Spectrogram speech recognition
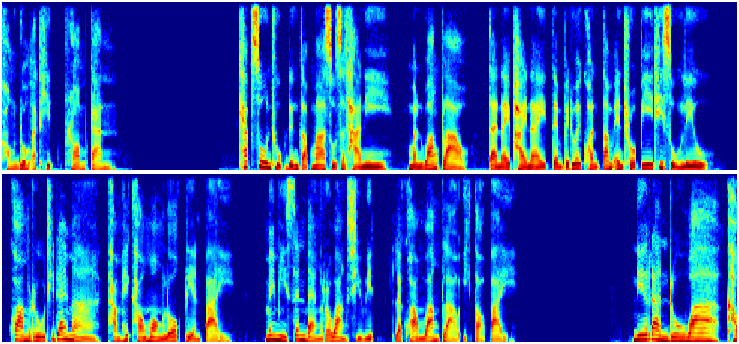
ของดวงอาทิตย์พร้อมกัน แคปซูลถูกดึงกลับมาสู่สถานี มันว่างเปล่า แต่ในภายในเต็มไปด้วยควอนตัมเอนโทรปีที่สูงลิ่ว ความรู้ที่ได้มาทำให้เขามองโลกเปลี่ยนไป ไม่มีเส้นแบ่งระหว่างชีวิตและความว่างเปล่าอีกต่อไป นิรันรู้ว่าเขา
